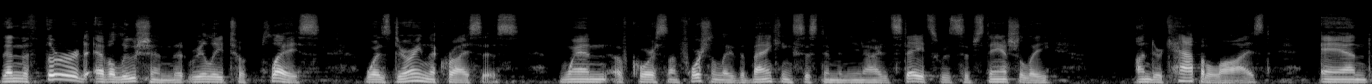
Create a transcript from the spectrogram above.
Then the third evolution that really took place was during the crisis when, of course, unfortunately, the banking system in the United States was substantially undercapitalized and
